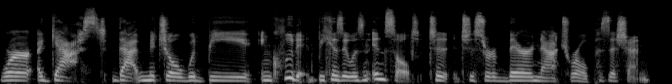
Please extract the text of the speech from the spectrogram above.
were aghast that Mitchell would be included because it was an insult to, to sort of their natural position.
